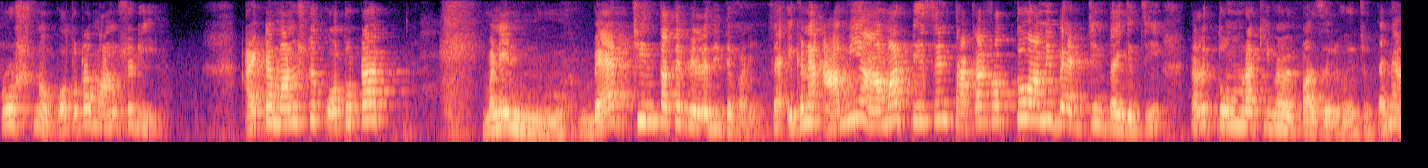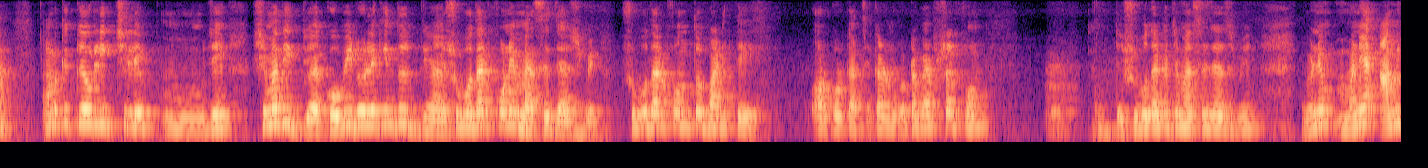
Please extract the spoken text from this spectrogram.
প্রশ্ন, কতটা মানুষেরই, আরেকটা মানুষকে কতটা মানে ব্যাড চিন্তাতে ফেলে দিতে পারে। তা এখানে আমি, আমার পেশেন্ট থাকা সত্ত্বেও আমি ব্যাড চিন্তায় গেছি। তাহলে তোমরা কীভাবে পাজেল হয়েছো, তাই না? আমাকে কেউ লিখছিলে যে সীমাদি কোভিড হলে কিন্তু শুভদার ফোনে মেসেজ আসবে। শুভদার ফোন তো বাড়িতে অর্কর কাছে, কারণ ওটা ব্যবসার ফোন তো শুভদার কাছে মেসেজ আসবে। মানে মানে আমি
